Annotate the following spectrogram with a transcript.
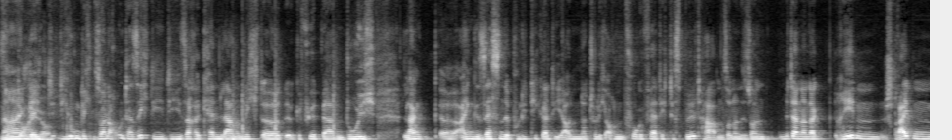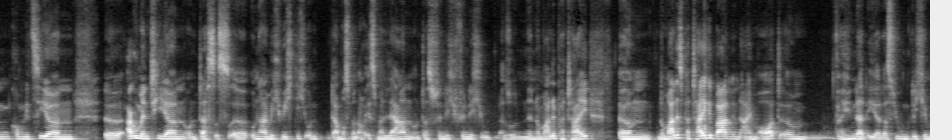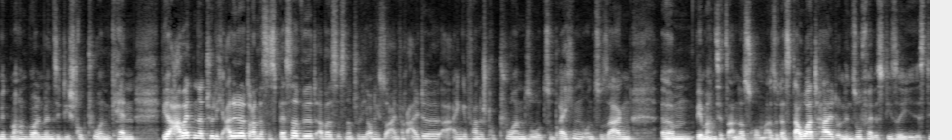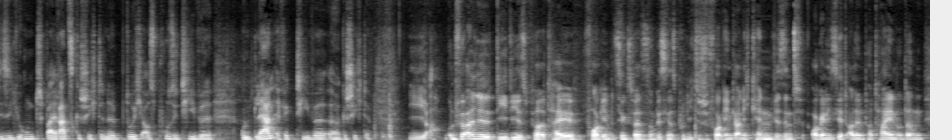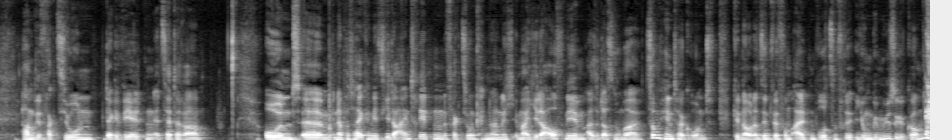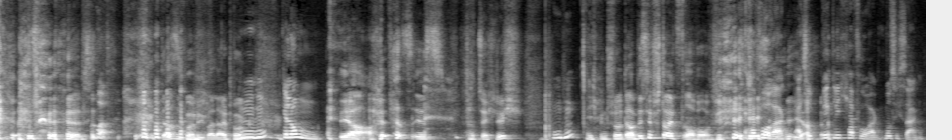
Nein, der, die Jugendlichen sollen auch unter sich die, die Sache kennenlernen und nicht äh, geführt werden durch lang äh, eingesessene Politiker, die ja natürlich auch ein vorgefertigtes Bild haben, sondern sie sollen miteinander reden, streiten, kommunizieren, äh, argumentieren und das ist äh, unheimlich wichtig und da muss man auch erstmal lernen und das finde ich, finde ich, also eine normale Partei ähm, normales Parteigebaren in einem Ort ähm, verhindert eher, dass Jugendliche mitmachen wollen, wenn sie die Strukturen kennen. Wir arbeiten natürlich alle daran, dass es besser wird, aber es ist natürlich auch nicht so einfach, alte, eingefahrene Strukturen so zu brechen und zu sagen, ähm, wir machen es jetzt andersrum. Also das dauert halt und insofern ist diese, ist diese Jugendbeiratsgeschichte eine durchaus positive und lerneffektive äh, Geschichte. Ja, und für alle, die, das Parteivorgehen bzw. so ein bisschen das politische Vorgehen gar nicht kennen, wir sind organisiert alle in Parteien und dann haben wir Fraktionen der Gewählten etc. Und ähm, in der Partei kann jetzt jeder eintreten, eine Fraktion kann dann nicht immer jeder aufnehmen, also das nur mal zum Hintergrund. Genau, dann sind wir vom alten Brot zum jungen Gemüse gekommen. Super. das ist mal eine Überleitung. Mhm, gelungen. Ja, das ist tatsächlich Mhm. Ich bin schon da ein bisschen stolz drauf. Hervorragend, also ja. wirklich hervorragend, muss ich sagen.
